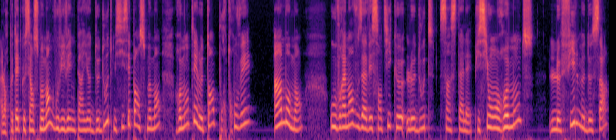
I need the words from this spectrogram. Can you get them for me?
alors peut-être que c'est en ce moment que vous vivez une période de doute, mais si c'est pas en ce moment, remontez le temps pour trouver un moment où vraiment vous avez senti que le doute s'installait. Puis si on remonte le film de ça,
